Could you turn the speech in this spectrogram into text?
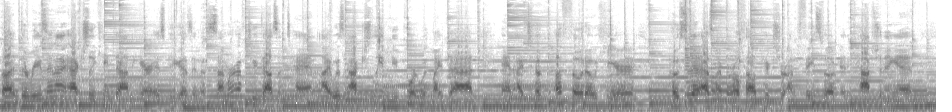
But the reason I actually came down here is because in the summer of 2010, I was actually in Newport with my dad, and I took a photo here, posted it as my profile picture on Facebook, and captioning it,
